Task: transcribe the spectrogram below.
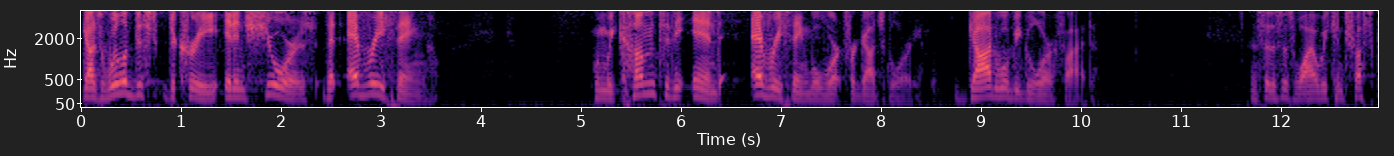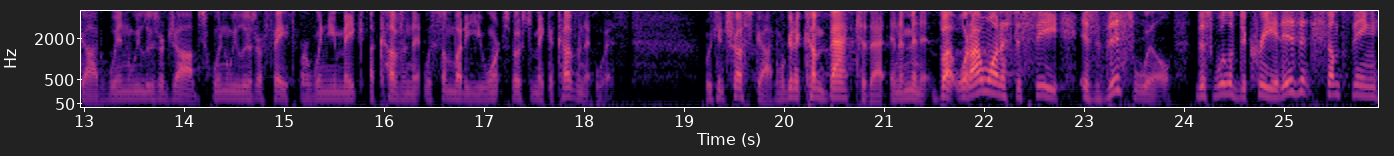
God's will of dis- decree, it ensures that everything, when we come to the end, everything will work for God's glory. God will be glorified. And so, this is why we can trust God when we lose our jobs, when we lose our faith, or when you make a covenant with somebody you weren't supposed to make a covenant with. We can trust God. And we're going to come back to that in a minute. But what I want us to see is this will, this will of decree. It isn't something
